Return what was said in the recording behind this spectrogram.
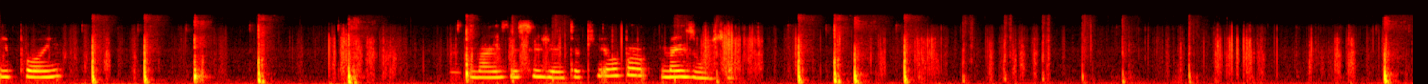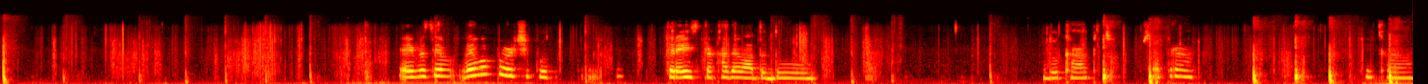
E põe mais desse jeito aqui. Eu vou pôr mais um só. Você... Eu vou pôr, tipo, três pra cada lado do... Do cacto. Só pra ficar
